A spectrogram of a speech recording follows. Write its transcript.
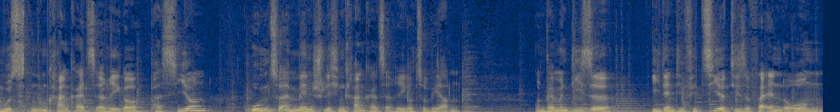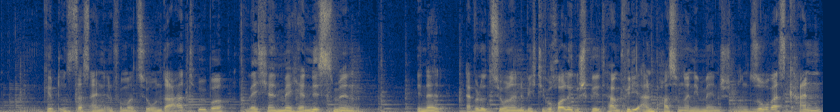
mussten im Krankheitserreger passieren, um zu einem menschlichen Krankheitserreger zu werden. Und wenn man diese identifiziert, diese Veränderung, gibt uns das eine Information darüber, welche Mechanismen in der Evolution eine wichtige Rolle gespielt haben für die Anpassung an die Menschen. Und sowas kann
